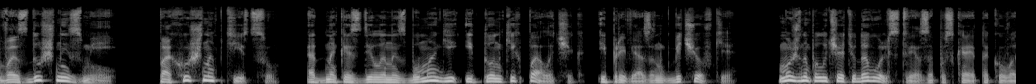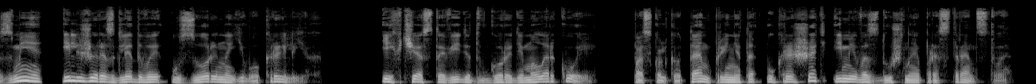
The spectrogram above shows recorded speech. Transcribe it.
Воздушный змей. Похож на птицу, однако сделан из бумаги и тонких палочек и привязан к бечевке. Можно получать удовольствие, запуская такого змея или же разглядывая узоры на его крыльях. Их часто видят в городе Маларкои, поскольку там принято украшать ими воздушное пространство.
